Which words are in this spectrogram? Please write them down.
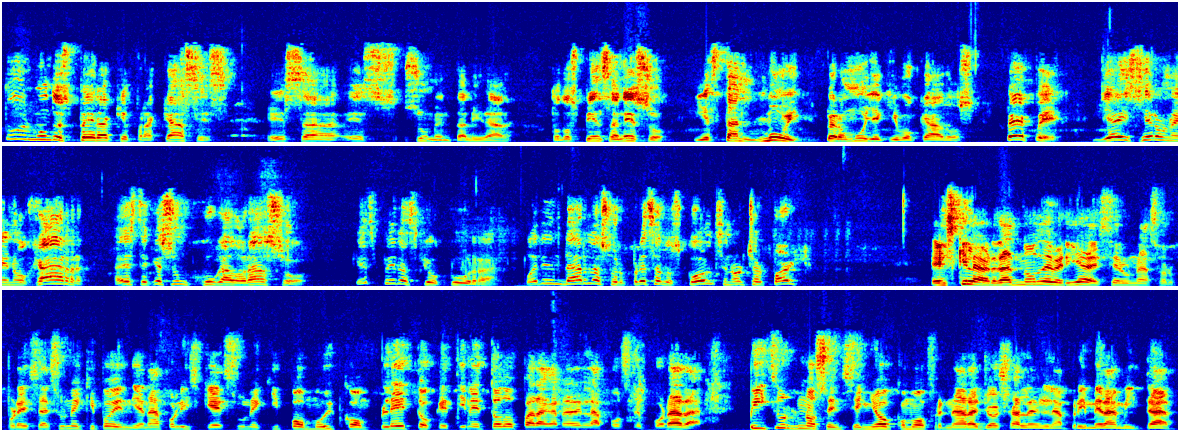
todo el mundo espera que fracases. Esa es su mentalidad. Todos piensan eso y están muy, pero muy equivocados. Pepe, ya hicieron enojar a este que es un jugadorazo. ¿Qué esperas que ocurra? ¿Pueden dar la sorpresa a los Colts en Orchard Park? Es que la verdad no debería de ser una sorpresa. Es un equipo de Indianápolis que es un equipo muy completo, que tiene todo para ganar en la postemporada. Pittsburgh nos enseñó cómo frenar a Josh Allen en la primera mitad.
